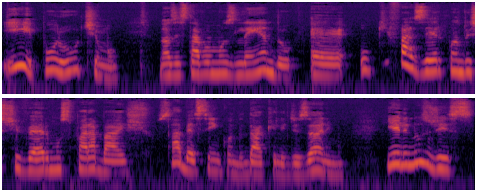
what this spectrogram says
E, por último, nós estávamos lendo é, o que fazer quando estivermos para baixo. Sabe assim, quando dá aquele desânimo? E ele nos diz:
